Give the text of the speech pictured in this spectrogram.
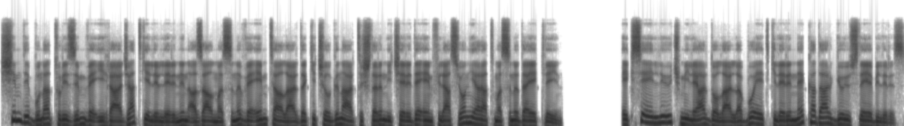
Şimdi buna turizm ve ihracat gelirlerinin azalmasını ve emtialardaki çılgın artışların içeride enflasyon yaratmasını da ekleyin. Eksi 53 milyar dolarla bu etkileri ne kadar göğüsleyebiliriz?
